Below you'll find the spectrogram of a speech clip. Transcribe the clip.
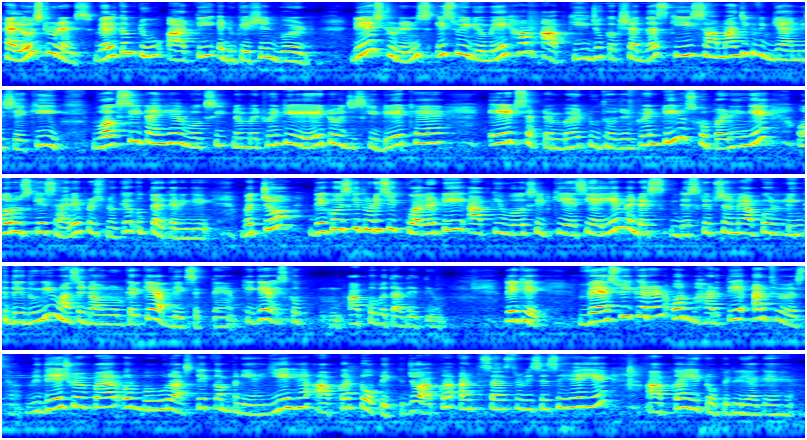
Hello students welcome to Aarti education world dear students इस video में हम आपकी जो कक्षा दस की सामाजिक विज्ञान विषय की वर्कशीट आई है वर्कशीट नंबर ट्वेंटी एट और जिसकी डेट है एट सितंबर टू थाउज़ेंड ट्वेंटी उसको पढ़ेंगे और उसके सारे प्रश्नों के उत्तर करेंगे। बच्चों, देखो इसकी थोड़ी सी क्वालिटी आपकी वर्कशीट की ऐसी आई है, मैं डिस्क्रिप्शन में आपको लिंक दे दूँगी, वहाँ से डाउनलोड करके आप देख सकते हैं। ठीक है, इसको आपको बता देती हूँ। देखिए वैश्वीकरण और भारतीय अर्थव्यवस्था विदेश व्यापार और बहुराष्ट्रीय कंपनियाँ ये है आपका टॉपिक जो आपका अर्थशास्त्र विषय से है ये आपका ये टॉपिक लिया गया है।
